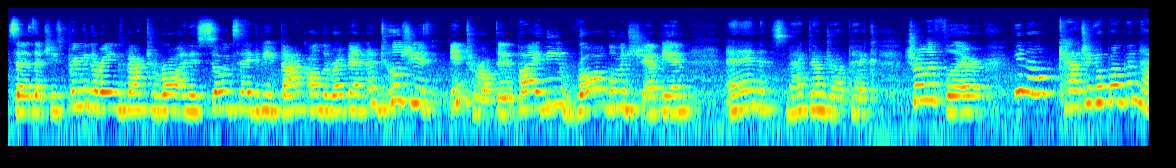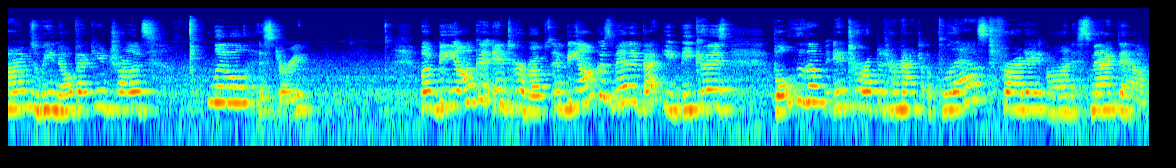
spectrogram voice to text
Says that she's bringing the ratings back to Raw and is so excited to be back on the red brand until she is interrupted by the Raw Women's Champion and SmackDown draft pick Charlotte Flair. You know, catching up on good times. We know Becky and Charlotte's little history. But Bianca interrupts and Bianca's mad at Becky because both of them interrupted her match last Friday on SmackDown.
